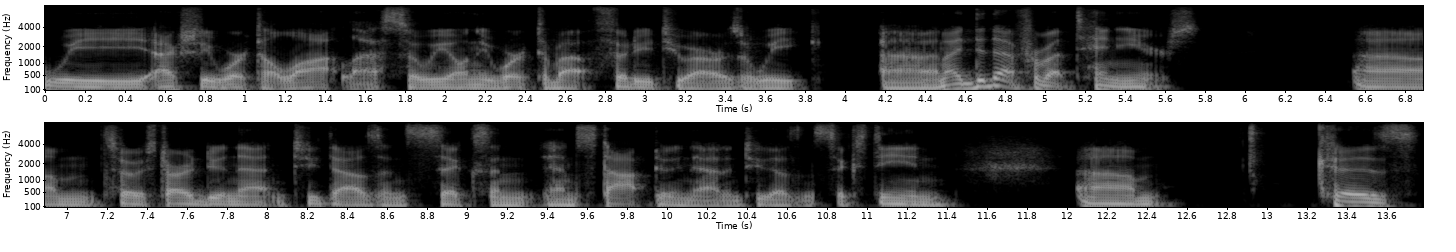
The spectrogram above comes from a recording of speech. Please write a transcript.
we actually worked a lot less so we only worked about 32 hours a week uh, and i did that for about 10 years um, so I started doing that in 2006 and, and stopped doing that in 2016. Because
